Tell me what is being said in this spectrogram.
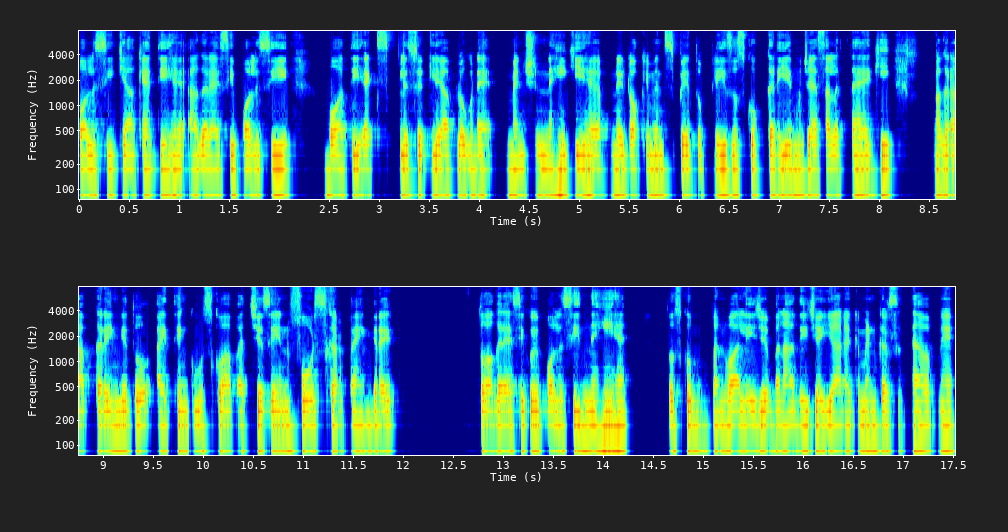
पॉलिसी क्या कहती है? अगर ऐसी पॉलिसी बहुत ही एक्सप्लिसिटली आप लोगों ने मेंशन नहीं की है अपने डॉक्यूमेंट्स पे तो प्लीज़ उसको करिए। मुझे ऐसा लगता है कि अगर आप करेंगे तो आई थिंक उसको आप अच्छे से इन्फोर्स कर पाएँगे राइट तो अगर ऐसी कोई पॉलिसी नहीं है तो उसको बनवा लीजिए, बना दीजिए, या रिकमेंड कर सकते हैं आप अपने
